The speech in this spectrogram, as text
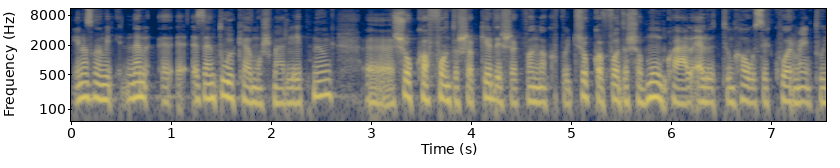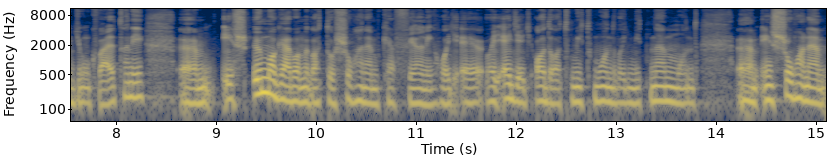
én azt gondolom, hogy nem, e, ezen túl kell most már lépnünk. Sokkal fontosabb kérdések vannak, vagy sokkal fontosabb munka áll előttünk ahhoz, hogy kormányt tudjunk váltani, és önmagában meg attól soha nem kell félni, hogy, e, hogy egy-egy adat mit mond, vagy mit nem mond. Én soha nem,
